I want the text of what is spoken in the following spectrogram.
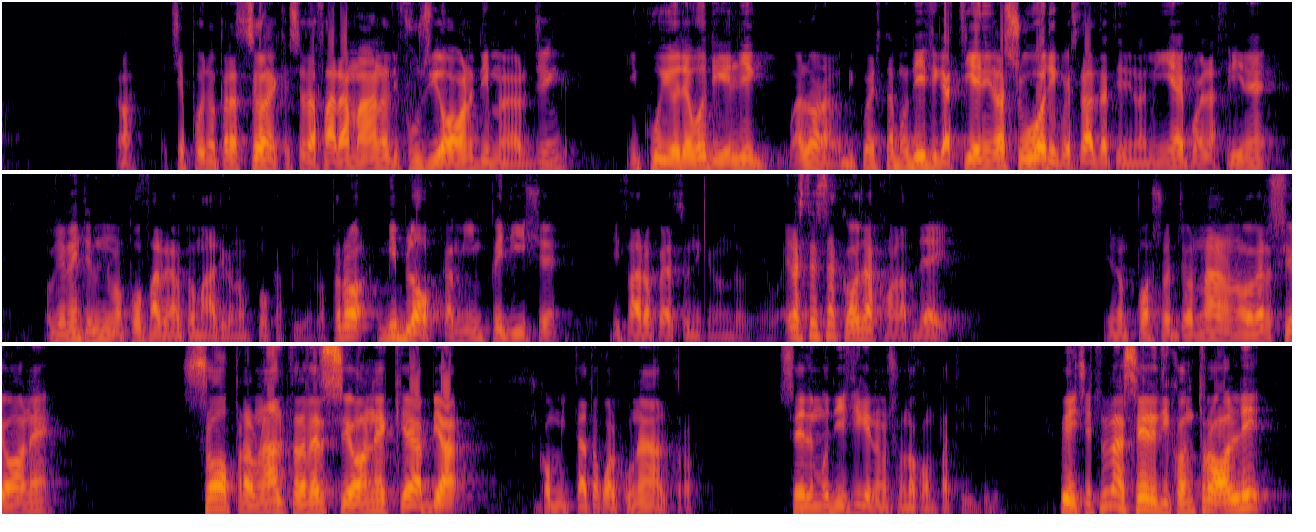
No? C'è poi un'operazione che c'è da fare a mano di fusione, di merging, in cui io devo dirgli, allora di questa modifica tieni la sua, di quest'altra tieni la mia, e poi alla fine, ovviamente lui non lo può fare in automatico, non può capirlo, però mi blocca, mi impedisce di fare operazioni che non dovevo. E la stessa cosa con l'update. Io non posso aggiornare una nuova versione sopra un'altra versione che abbia committato qualcun altro, se le modifiche non sono compatibili. Quindi c'è tutta una serie di controlli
